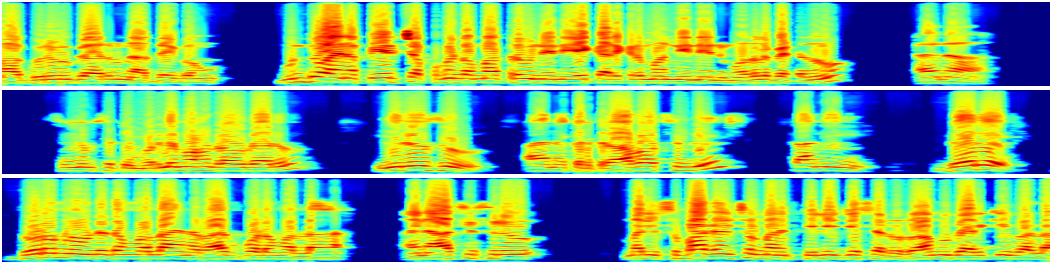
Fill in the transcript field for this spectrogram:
మా గురువు గారు నా దైవం. ముందు ఆయన పేరు చెప్పకుండా మాత్రం నేను ఏ కార్యక్రమాన్ని నేను మొదలు పెట్టను ఆయన సింగంశెట్టి మురళీమోహన్ రావు గారు. ఈ రోజు ఆయన ఇక్కడికి రావాల్సింది. కానీ వేరే దూరంలో ఉండడం వల్ల ఆయన రాకపోవడం వల్ల ఆయన ఆశీస్సులు మరి శుభాకాంక్షలు మనకు తెలియజేశారు రాము గారికి వాళ్ళ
